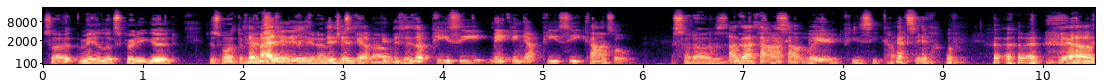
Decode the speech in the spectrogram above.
So I mean, it looks pretty good. Just wanted to So mention imagine it, this bring is it up. this just is a, this is a PC making a PC console. So that was. How's that sound? That sounds weird. PC console. Yeah,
